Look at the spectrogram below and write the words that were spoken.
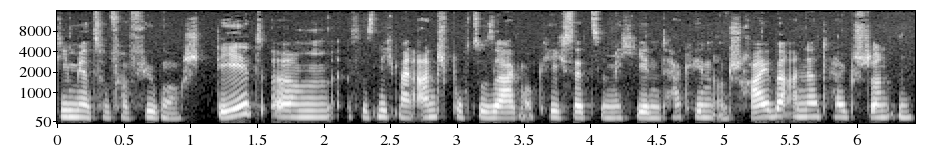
die mir zur Verfügung steht. Ähm, es ist nicht mein Anspruch zu sagen, okay, ich setze mich jeden Tag hin und schreibe anderthalb Stunden,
